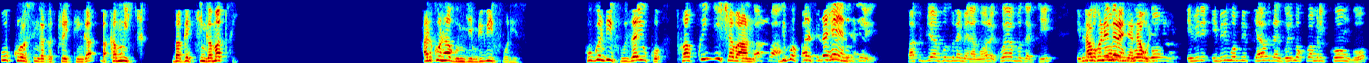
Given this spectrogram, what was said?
ukurosinga agaturetinga bakamwica bagakinga amatwi. Ariko ntabwo njye mbibifuriza ahubwo ndifuza yuko twakwigisha abantu. Demokarasi irahenda. papa ibyo yavuze uremera ngo kuba yavuze ati ntabwo nemeranya nawe. Ibirimo yavuze ngo irimo kuba muri congo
